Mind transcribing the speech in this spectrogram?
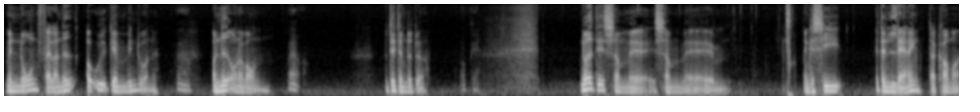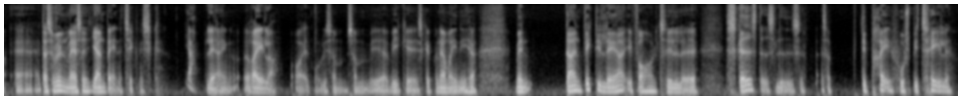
men nogen falder ned og ud gennem vinduerne Ja, og ned under vognen. ja. Og det er dem, der dør. Okay. Noget af det, som, øh, som øh, man kan sige, at den læring, der kommer af... Der er selvfølgelig en masse jernbaneteknisk Ja. læring, regler og alt muligt, som, som vi, vi ikke skal gå nærmere ind i her. Men der er en vigtig lære i forhold til øh, skadestedsledelse. Altså det præhospitale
